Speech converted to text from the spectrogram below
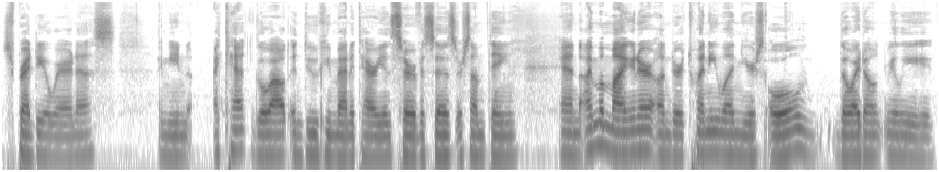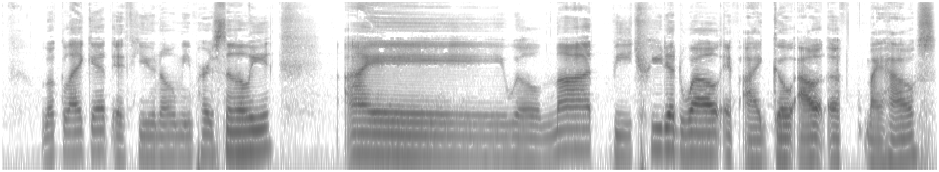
spread the awareness. I mean, I can't go out and do humanitarian services or something. And I'm a minor under 21 years old, though I don't really look like it if you know me personally. I will not be treated well if I go out of my house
